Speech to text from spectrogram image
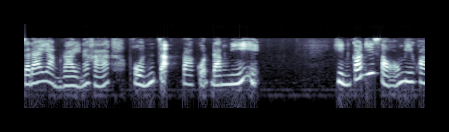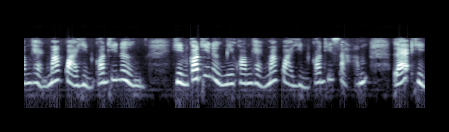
จะได้อย่างไรนะคะ ผลจะ ปรากฏดังนี้ หินก้อนที่ 2 มีความแข็งมากกว่าหินก้อนที่ 1 หินก้อนที่ 1 มีความแข็งมากกว่าหินก้อนที่ 3 และหิน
